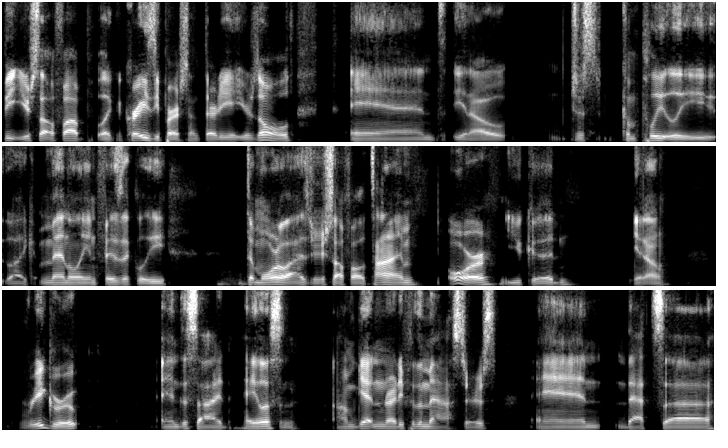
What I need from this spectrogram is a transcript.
beat yourself up like a crazy person 38 years old and, you know, just completely like mentally and physically demoralize yourself all the time. Or you could, you know, regroup and decide, hey, listen, I'm getting ready for the Masters, and that's uh,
